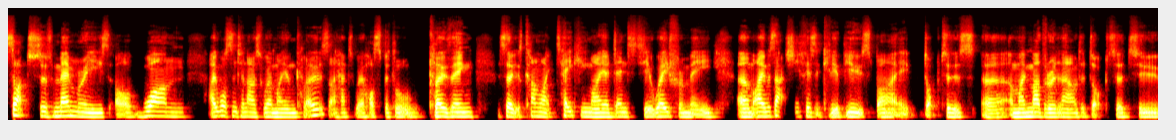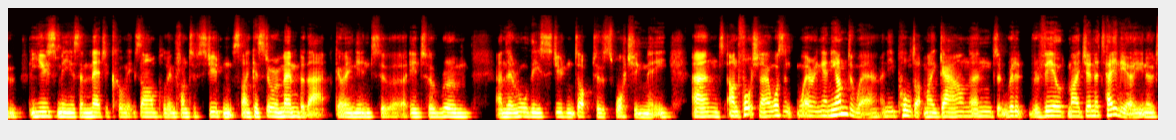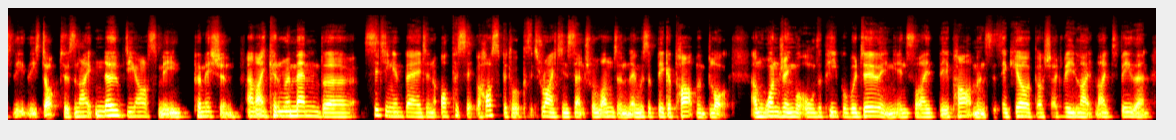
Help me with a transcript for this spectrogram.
such of memories of one, I wasn't allowed to wear my own clothes. I had to wear hospital clothing. So it was kind of like taking my identity away from me. Um, I was actually physically abused by doctors, uh, and my mother allowed a doctor to use me as a medical example in front of students. I can still remember that going into a, into a room and there are all these student doctors watching me. And unfortunately, I wasn't wearing any underwear. And he pulled up my gown and re- revealed my genitalia, you know, to the, these doctors. And I nobody asked me permission. And I can remember sitting in bed and opposite the hospital, because it's right in central London, there was a big apartment block and wondering what all the people were doing inside the apartments and thinking, oh gosh, I'd really like, like to be there.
